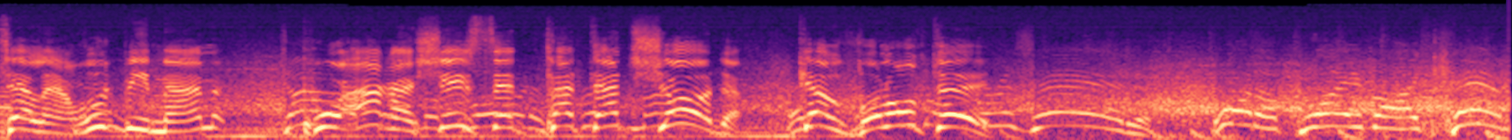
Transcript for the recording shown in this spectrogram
tel un rugbyman pour arracher cette patate chaude. Quelle volonté! What a play by Kemp.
